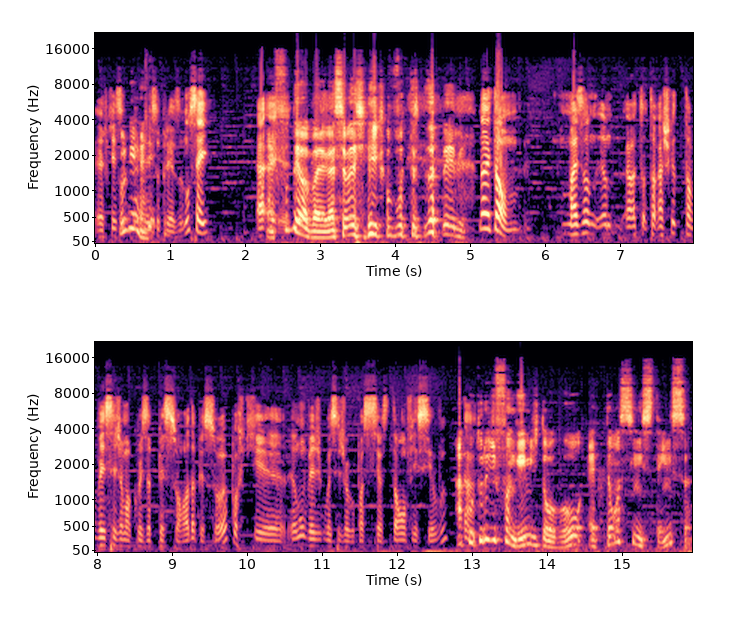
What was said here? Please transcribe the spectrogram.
Eu fiquei Por quê? surpreso. Não sei. É, Aí é, fudeu agora, agora você vai deixar ele com a puta dele. Não, então. Mas eu, eu- eu t- acho que talvez seja uma coisa pessoal da pessoa, porque eu não vejo como esse jogo possa ser tão ofensivo. A Ah, cultura de fangame de Toho é tão assim extensa.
